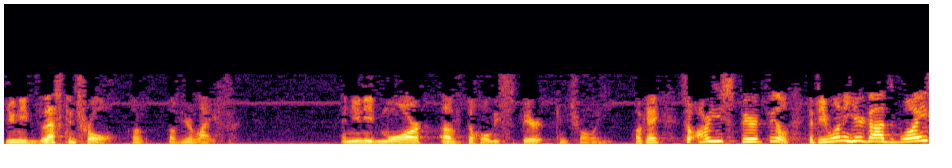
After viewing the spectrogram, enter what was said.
you need less control of, of your life and you need more of the Holy Spirit controlling you. Okay? So are you spirit filled? If you want to hear God's voice,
